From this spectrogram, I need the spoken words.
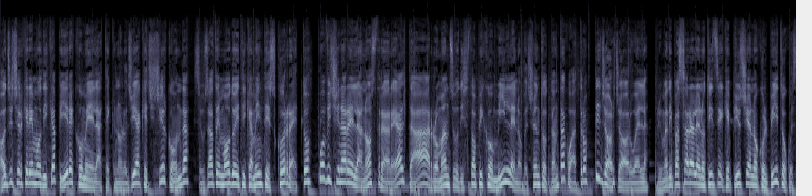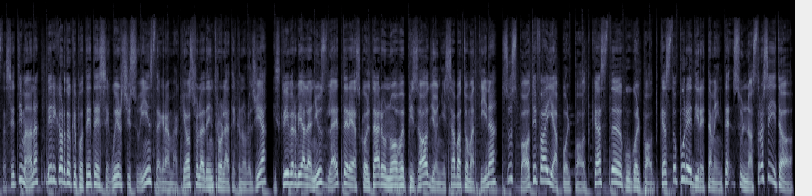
Oggi cercheremo di capire come la tecnologia che ci circonda, se usata in modo eticamente scorretto, può avvicinare la nostra realtà al romanzo distopico 1984 di George Orwell. Prima di passare alle notizie che più ci hanno colpito questa settimana, vi ricordo che potete seguirci su Instagram a chiocciola dentro la tecnologia, iscrivervi alla newsletter e ascoltare un nuovo episodio ogni sabato mattina su Spotify, Apple Podcast, Google Podcast oppure di direttamente sul nostro sito.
